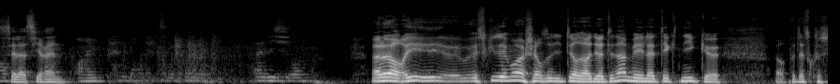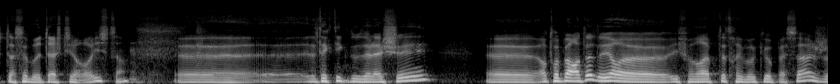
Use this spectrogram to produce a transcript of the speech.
C'est la sirène. Alors, excusez-moi, chers auditeurs de Radio Athéna, mais la technique, euh, alors peut-être que c'est un sabotage terroriste, hein, euh, la technique nous a lâchés. Euh, entre parenthèses, d'ailleurs, euh, il faudrait peut-être évoquer au passage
